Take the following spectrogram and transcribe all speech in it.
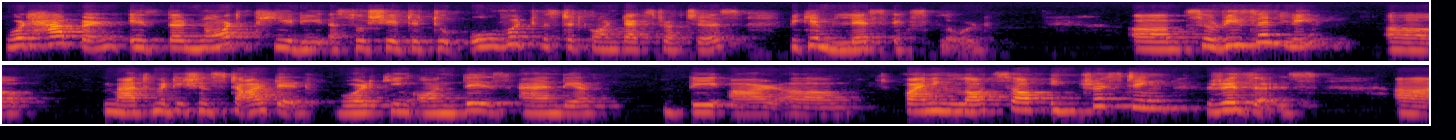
what happened is the knot theory associated to over-twisted contact structures became less explored. Um, so recently, uh, mathematicians started working on this and they are, they are um, finding lots of interesting results uh,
